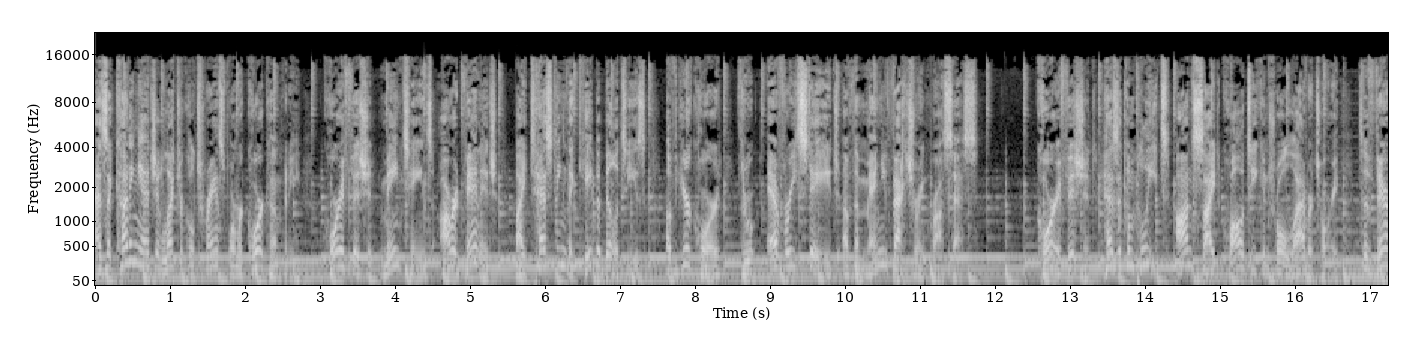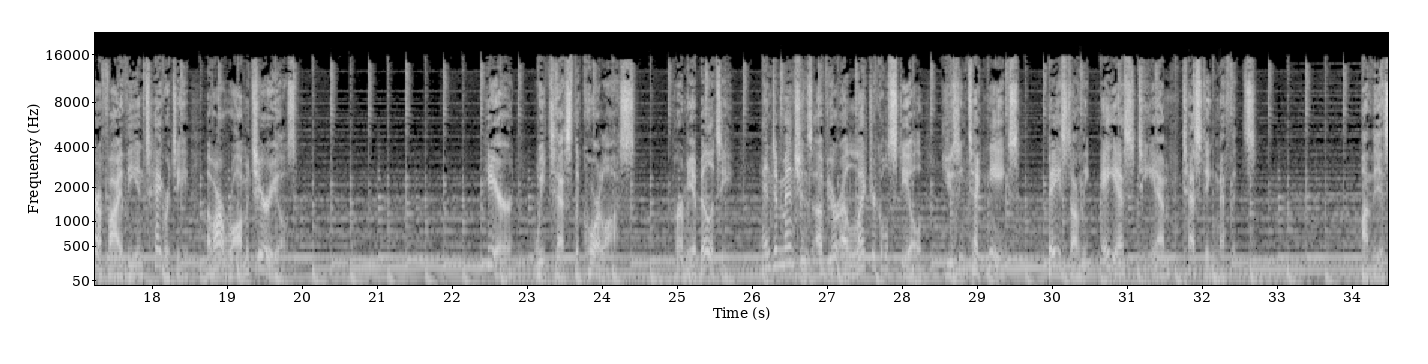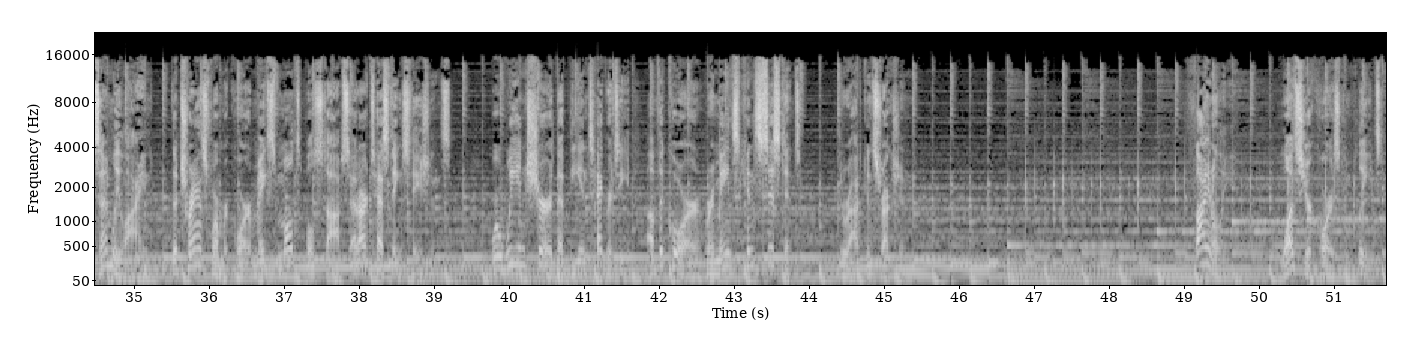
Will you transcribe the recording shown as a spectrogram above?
As a cutting edge electrical transformer core company, Corefficient maintains our advantage by testing the capabilities of your core through every stage of the manufacturing process. Corefficient has a complete on site quality control laboratory to verify the integrity of our raw materials. Here, we test the core loss, permeability, and dimensions of your electrical steel using techniques based on the ASTM testing methods. On the assembly line, the transformer core makes multiple stops at our testing stations, where we ensure that the integrity of the core remains consistent throughout construction. Finally, once your core is complete,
